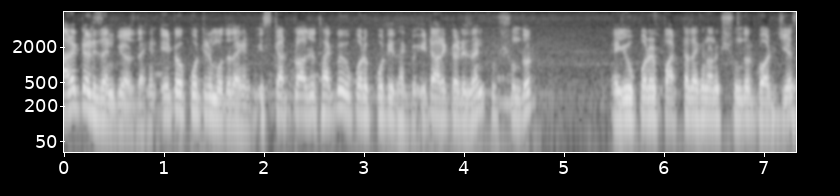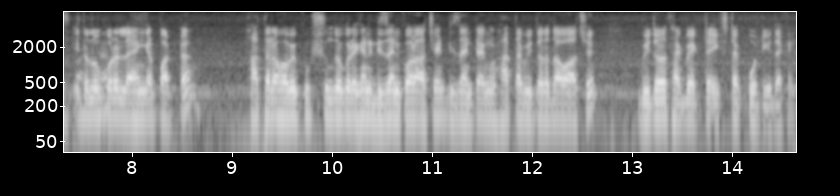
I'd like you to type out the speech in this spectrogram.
আরেকটা ডিজাইন ভিউয়ার্স দেখেন। এটাও কোটির মধ্যে দেখেন। স্কার্ট প্লাজো থাকবে উপরে কোটি থাকবে। এটা আরেকটা ডিজাইন খুব সুন্দর। এই যে উপরের পার্টটা দেখেন অনেক সুন্দর গর্জিয়াস এটা হলো উপরে লেহেঙ্গার পার্টটা হাতারা হবে খুব সুন্দর করে এখানে ডিজাইন করা আছে। ডিজাইনটা এবং হাতা ভিতরে দেওয়া আছে। ভিতরে থাকবে একটা এক্সট্রা কোটি দেখেন।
